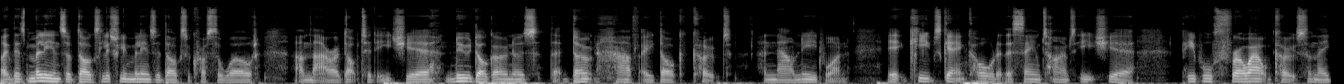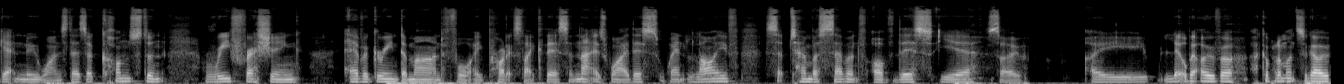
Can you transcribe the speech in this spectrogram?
Like, there's millions of dogs, literally millions of dogs across the world um, that are adopted each year. New dog owners that don't have a dog coat and now need one. It keeps getting cold at the same times each year. People throw out coats and they get new ones. There's a constant refreshing evergreen demand for a product like this, and that is why this went live September 7th of this year. So a little bit over a couple of months ago,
